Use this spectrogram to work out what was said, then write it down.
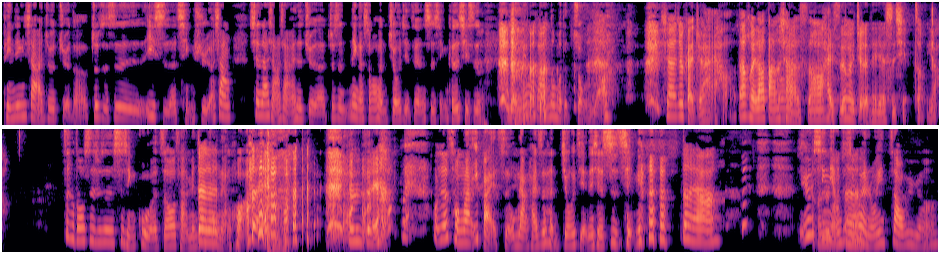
平静下来，就觉得就只是一时的情绪啊。像现在想想，还是觉得就是那个时候很纠结这件事情，可是其实也没有到那么的重要。现在就感觉还好，但回到当下的时候，还是会觉得那件事情很重要。这个都是就是事情过了之后才面对风凉话。对，就是这样。我觉得重来一百次，我们俩还是很纠结那些事情，对啊，因为新娘就是会很容易遭遇啊。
